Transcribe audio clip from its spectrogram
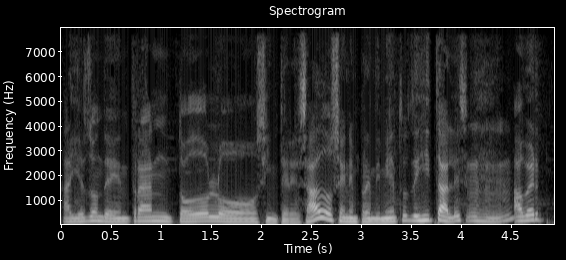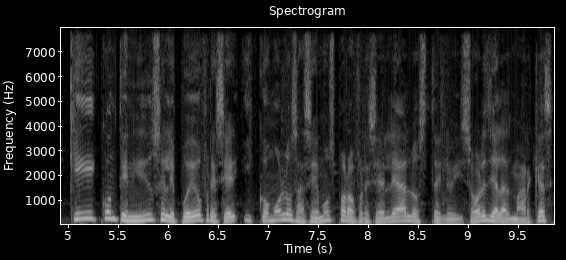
Ahí es donde entran todos los interesados en emprendimientos digitales a ver qué contenido se le puede ofrecer y cómo los hacemos para ofrecerle a los televisores y a las marcas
